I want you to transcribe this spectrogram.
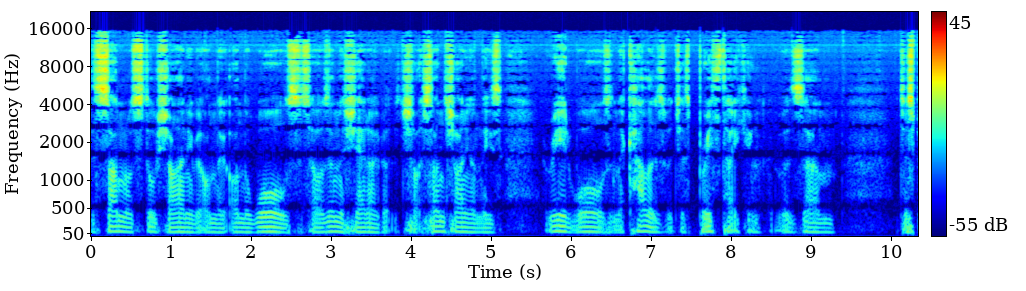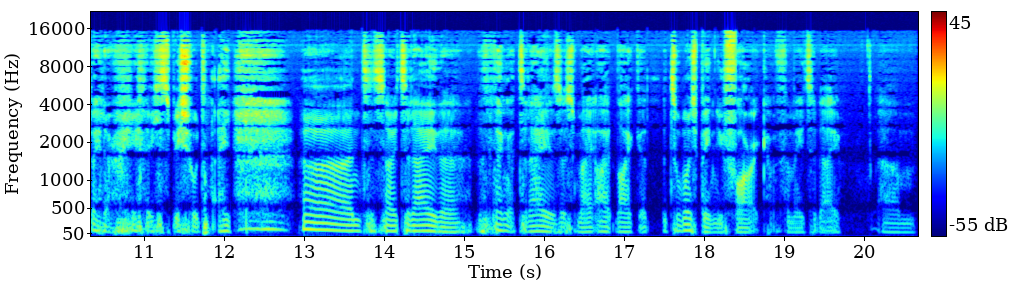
the sun was still shining, but on the on the walls. So I was in the shadow, but the sun shining on these red walls, and the colours were just breathtaking. It was um, just been a really special day. Uh, and so today, the the thing that today is just made I like it, it's almost been euphoric for me today. Um,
